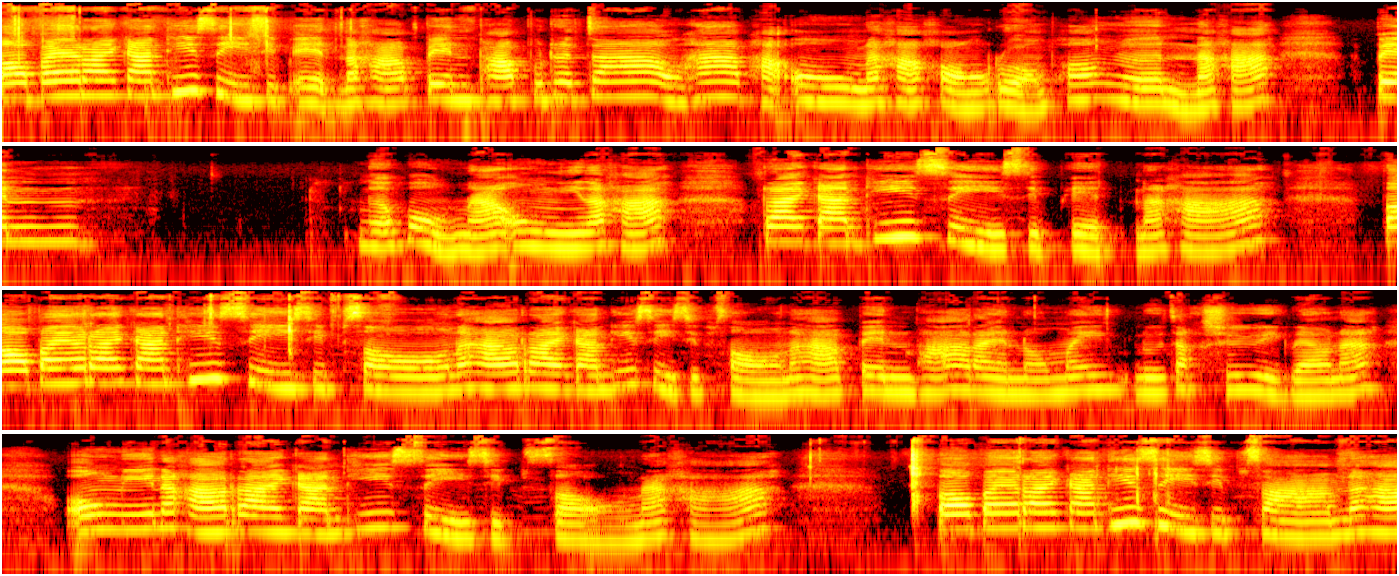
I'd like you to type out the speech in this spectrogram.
ต่อไปรายการที่ 41 นะคะ เป็นพระพุทธเจ้า 5 พระองค์นะคะ ของหลวงพ่อเงินนะคะ เป็นเนื้อผงนะองค์นี้นะคะ รายการที่ 41 นะคะ ต่อไปรายการที่ 42 นะคะ รายการที่ 42 นะคะ เป็นพระอะไรน้องไม่รู้จักชื่ออีกแล้วนะ องค์นี้นะคะรายการที่ 42 นะคะ ต่อไปรายการที่ 43 นะคะ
